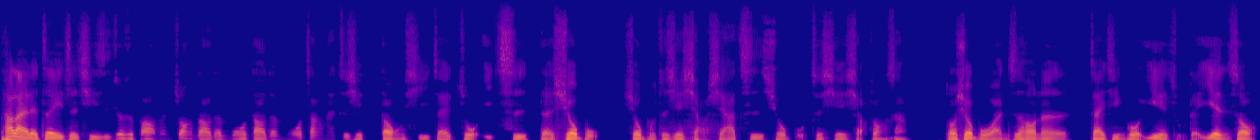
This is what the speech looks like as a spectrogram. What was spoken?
他来的这一次，其实就是把我们撞到的、摸到的、摸脏的这些东西，再做一次的修补，修补这些小瑕疵，修补这些小创伤。都修补完之后呢，再经过业主的验收，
